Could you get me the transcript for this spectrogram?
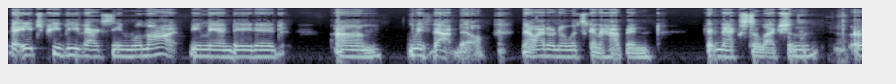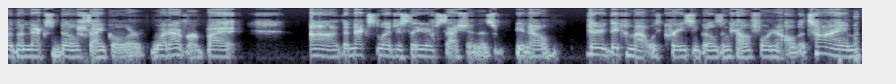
the hpv vaccine will not be mandated um, with that bill. Now, I don't know what's going to happen the next election or the next bill cycle or whatever, but uh, the next legislative session is, you know, they they come out with crazy bills in California all the time.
